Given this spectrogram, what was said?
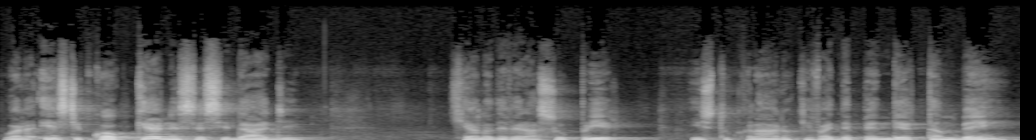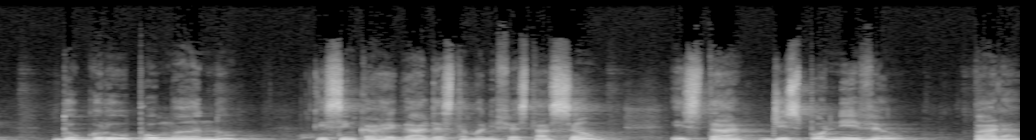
Agora, este qualquer necessidade que ela deverá suprir, isto, claro, que vai depender também do grupo humano que se encarregar desta manifestação estar disponível para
